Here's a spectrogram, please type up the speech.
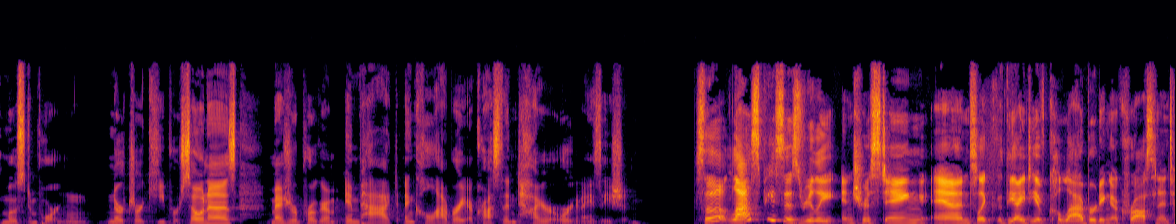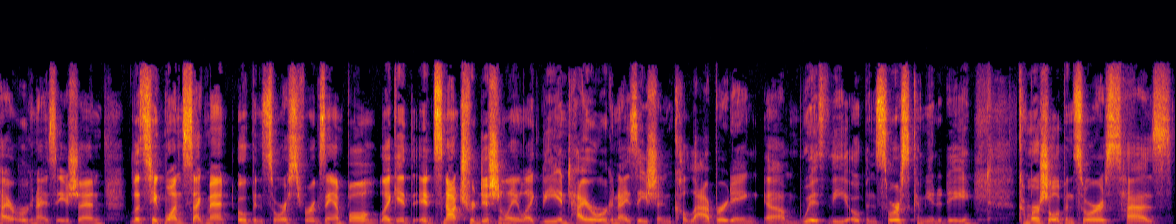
most important, nurture key personas, measure program impact, and collaborate across the entire organization. So that last piece is really interesting and like the idea of collaborating across an entire organization. Let's take one segment, open source, for example. Like it, it's not traditionally like the entire organization collaborating um, with the open source community. Commercial open source has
